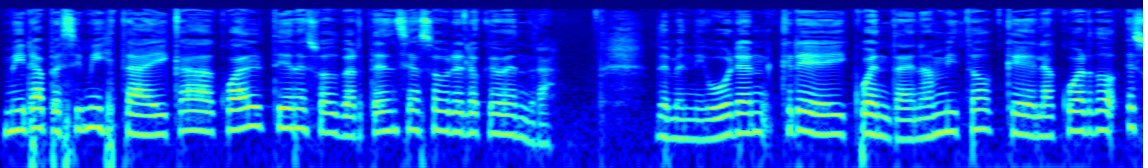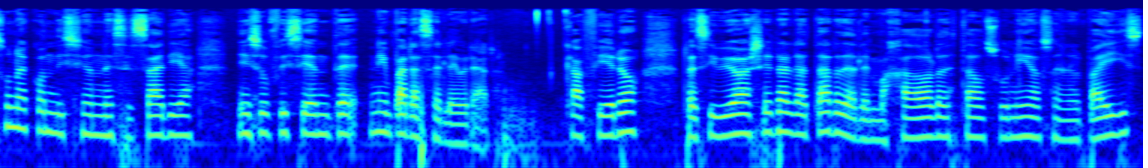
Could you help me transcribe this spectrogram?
mira pesimista y cada cual tiene su advertencia sobre lo que vendrá de Mendiguren cree y cuenta en ámbito que el acuerdo es una condición necesaria, ni suficiente, ni para celebrar. Cafiero recibió ayer a la tarde al embajador de Estados Unidos en el país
